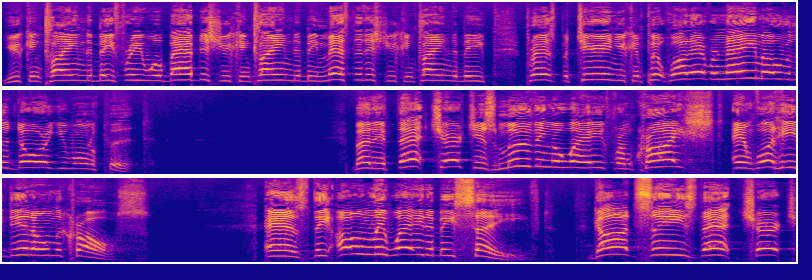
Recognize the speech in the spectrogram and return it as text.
You can claim to be Free Will Baptist, you can claim to be Methodist, you can claim to be Presbyterian, you can put whatever name over the door you want to put. But if that church is moving away from Christ and what He did on the cross as the only way to be saved, God sees that church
